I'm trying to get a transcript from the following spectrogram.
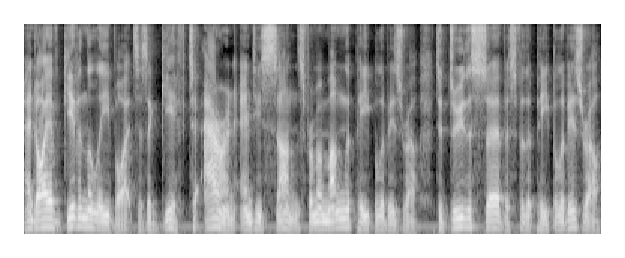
And I have given the Levites as a gift to Aaron and his sons from among the people of Israel to do the service for the people of Israel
